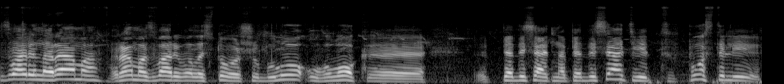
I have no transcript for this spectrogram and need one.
Зварена рама. Рама зварювалась з того, що було. Уголок е, 50 на 50 від постелі,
